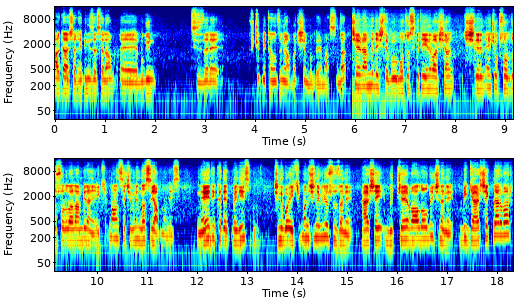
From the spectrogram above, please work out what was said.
Arkadaşlar hepinize selam. Ee, bugün sizlere küçük bir tanıtım yapmak için buradayım aslında. Çevremde de işte bu motosiklete yeni başlayan kişilerin en çok sorduğu sorulardan biri hani ekipman seçimini nasıl yapmalıyız? Neye dikkat etmeliyiz? Şimdi bu ekipman içinde biliyorsunuz hani her şey bütçeye bağlı olduğu için hani bir gerçekler var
